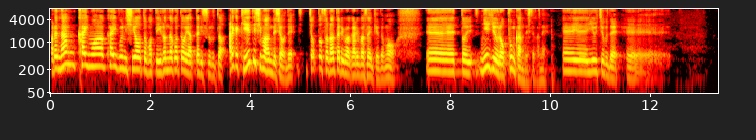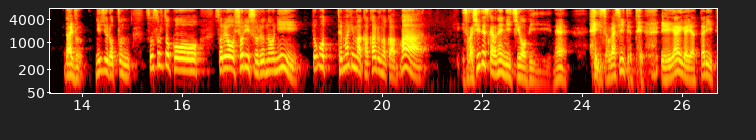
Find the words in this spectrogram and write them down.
あれ何回もアーカイブにしようと思っていろんなことをやったりすると、あれが消えてしまうんでしょうね。ちょっとそのあたりわかりませんけども、えー、っと、26分間でしたかね。えー、YouTube で、えライブ。26分。そうすると、こう、それを処理するのに、どうも手間暇かかるのか。まあ、忙しいですからね、日曜日ね。忙しいって言って AI がやったり、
